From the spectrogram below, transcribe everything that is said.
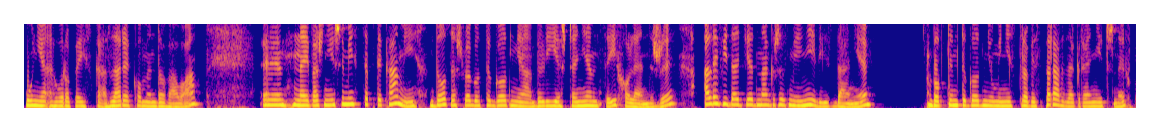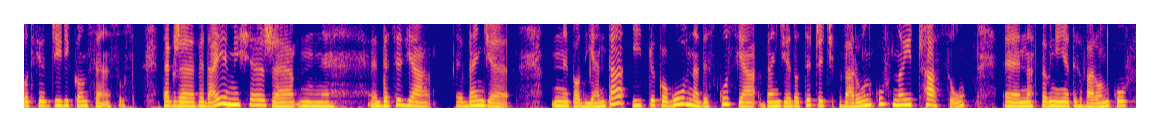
Unia Europejska zarekomendowała. E, najważniejszymi sceptykami do zeszłego tygodnia byli jeszcze Niemcy i Holendrzy, ale widać jednak, że zmienili zdanie bo w tym tygodniu ministrowie spraw zagranicznych potwierdzili konsensus. Także wydaje mi się, że mm, decyzja będzie mm, podjęta i tylko główna dyskusja będzie dotyczyć warunków, no i czasu e, na spełnienie tych warunków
